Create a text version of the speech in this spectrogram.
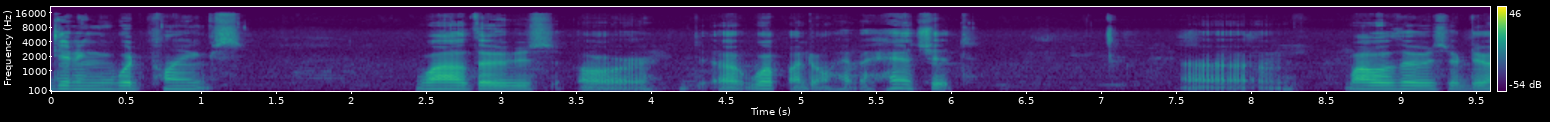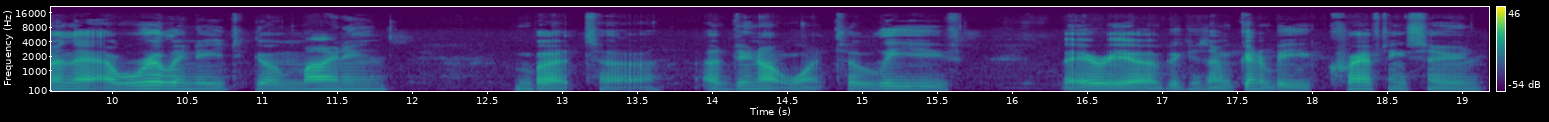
getting wood planks. While those are... Uh, whoop, I don't have a hatchet. Um, while those are doing that, I really need to go mining. But... Uh, I do not want to leave the area because I'm going to be crafting soon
